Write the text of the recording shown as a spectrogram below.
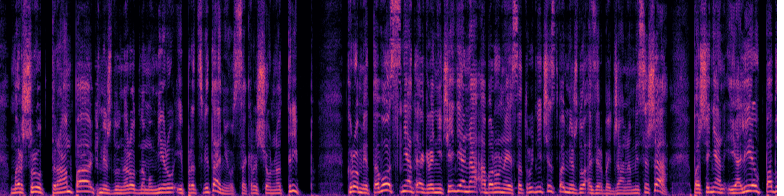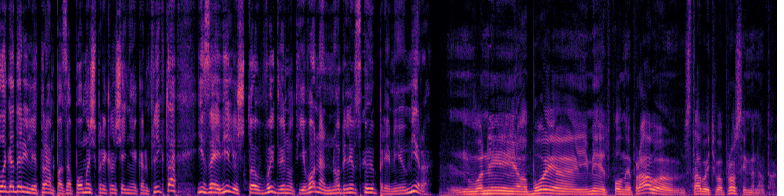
– маршрут Трампа к международному миру и процветанию, сокращенно ТРИП. Кроме того, сняты ограничения на оборонное сотрудничество между Азербайджаном и США. Пашинян и Алиев поблагодарили Трампа за помощь в прекращении конфликта и заявили, что выдвинут его на Нобелевскую премию мира. Вони обоє мають повне право ставити вопрос іменно так.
